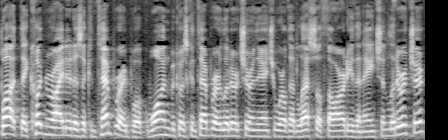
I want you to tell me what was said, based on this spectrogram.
But they couldn't write it as a contemporary book. One, because contemporary literature in the ancient world had less authority than ancient literature.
